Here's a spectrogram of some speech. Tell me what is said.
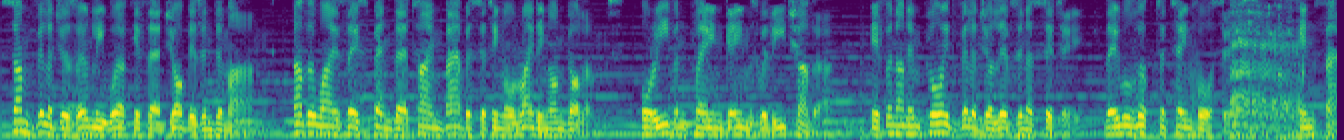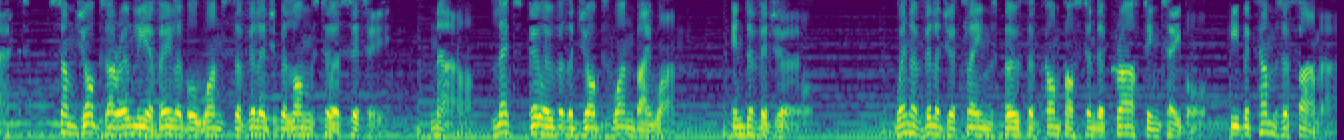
Some villagers only work if their job is in demand. Otherwise they spend their time babysitting or riding on golems, or even playing games with each other. If an unemployed villager lives in a city, they will look to tame horses. In fact, some jobs are only available once the village belongs to a city. Now, let's go over the jobs one by one. Individual. When a villager claims both a compost and a crafting table, he becomes a farmer.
